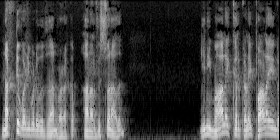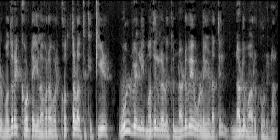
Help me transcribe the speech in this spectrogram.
நட்டு வழிபடுவதுதான் வழக்கம். ஆனால் விஸ்வநாதன் இனி மாலைக்கற்களை பாளையங்கள் மதுரை கோட்டையில் அவரவர் கொத்தளத்துக்கு கீழ் உள்வெள்ளி மதில்களுக்கு நடுவே உள்ள இடத்தில் நடுமாறு கூறினான்.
